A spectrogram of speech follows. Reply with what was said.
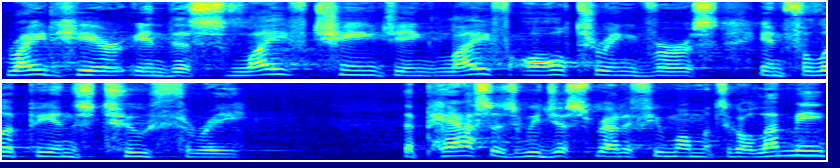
right here in this life changing, life altering verse in Philippians 2 3 the passage we just read a few moments ago, let me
